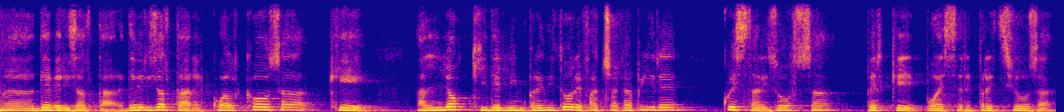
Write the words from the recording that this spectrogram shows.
eh, deve risaltare? Deve risaltare qualcosa che agli occhi dell'imprenditore faccia capire questa risorsa perché può essere preziosa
